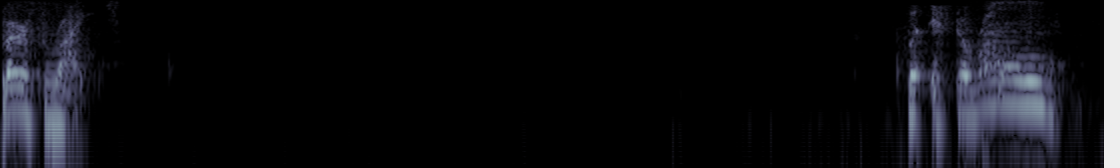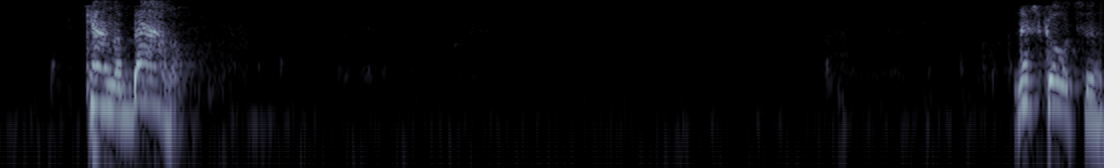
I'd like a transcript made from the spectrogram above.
birthrights. But it's the wrong kind of battle. Let's go to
